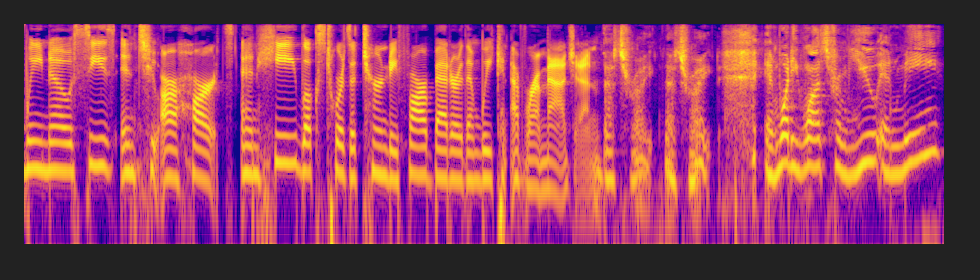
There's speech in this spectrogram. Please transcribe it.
we know, sees into our hearts and he looks towards eternity far better than we can ever imagine. That's right. That's right. And what he wants from you and me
